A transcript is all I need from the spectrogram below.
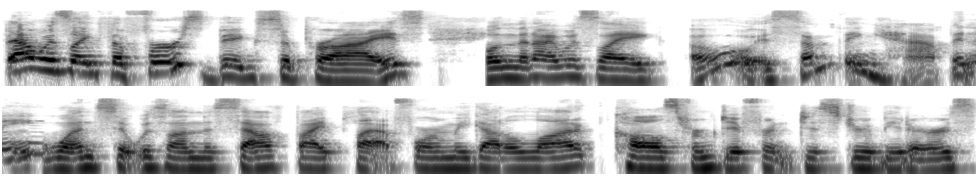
that was like the first big surprise. And then I was like, oh, is something happening? Once it was on the South by platform, we got a lot of calls from different distributors.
